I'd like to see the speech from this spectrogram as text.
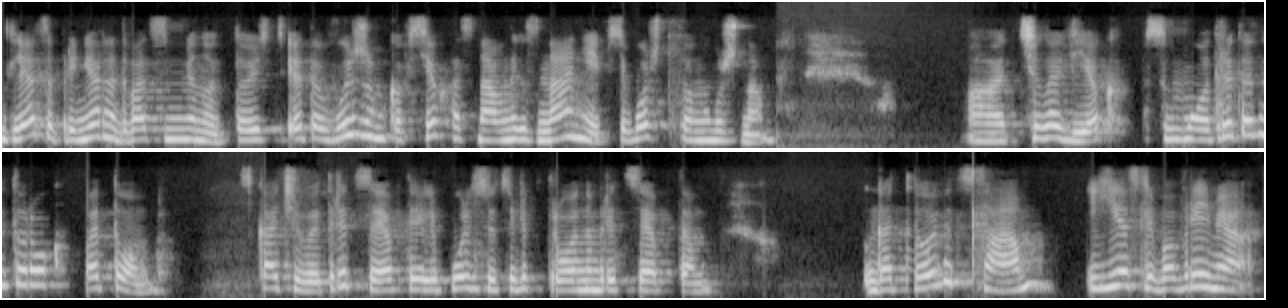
длятся примерно 20 минут. То есть это выжимка всех основных знаний, всего, что нужно. А, человек смотрит этот урок, потом скачивает рецепт или пользуется электронным рецептом, готовит сам. И если во время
